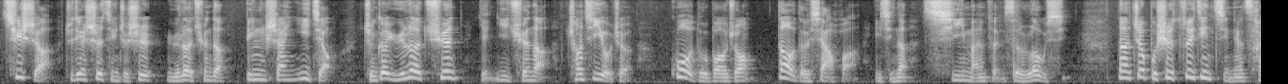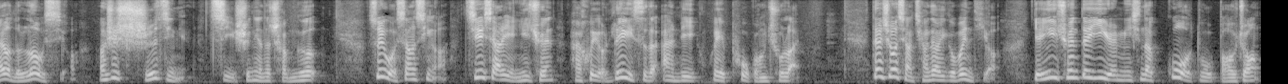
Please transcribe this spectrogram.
其实啊，这件事情只是娱乐圈的冰山一角，整个娱乐圈、演艺圈呢、啊，长期有着过度包装、道德下滑，以及呢欺瞒粉丝的陋习。那这不是最近几年才有的陋习哦，而是十几年、几十年的陈恶。所以我相信啊，接下来演艺圈还会有类似的案例会曝光出来。但是我想强调一个问题啊，演艺圈对艺人明星的过度包装，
